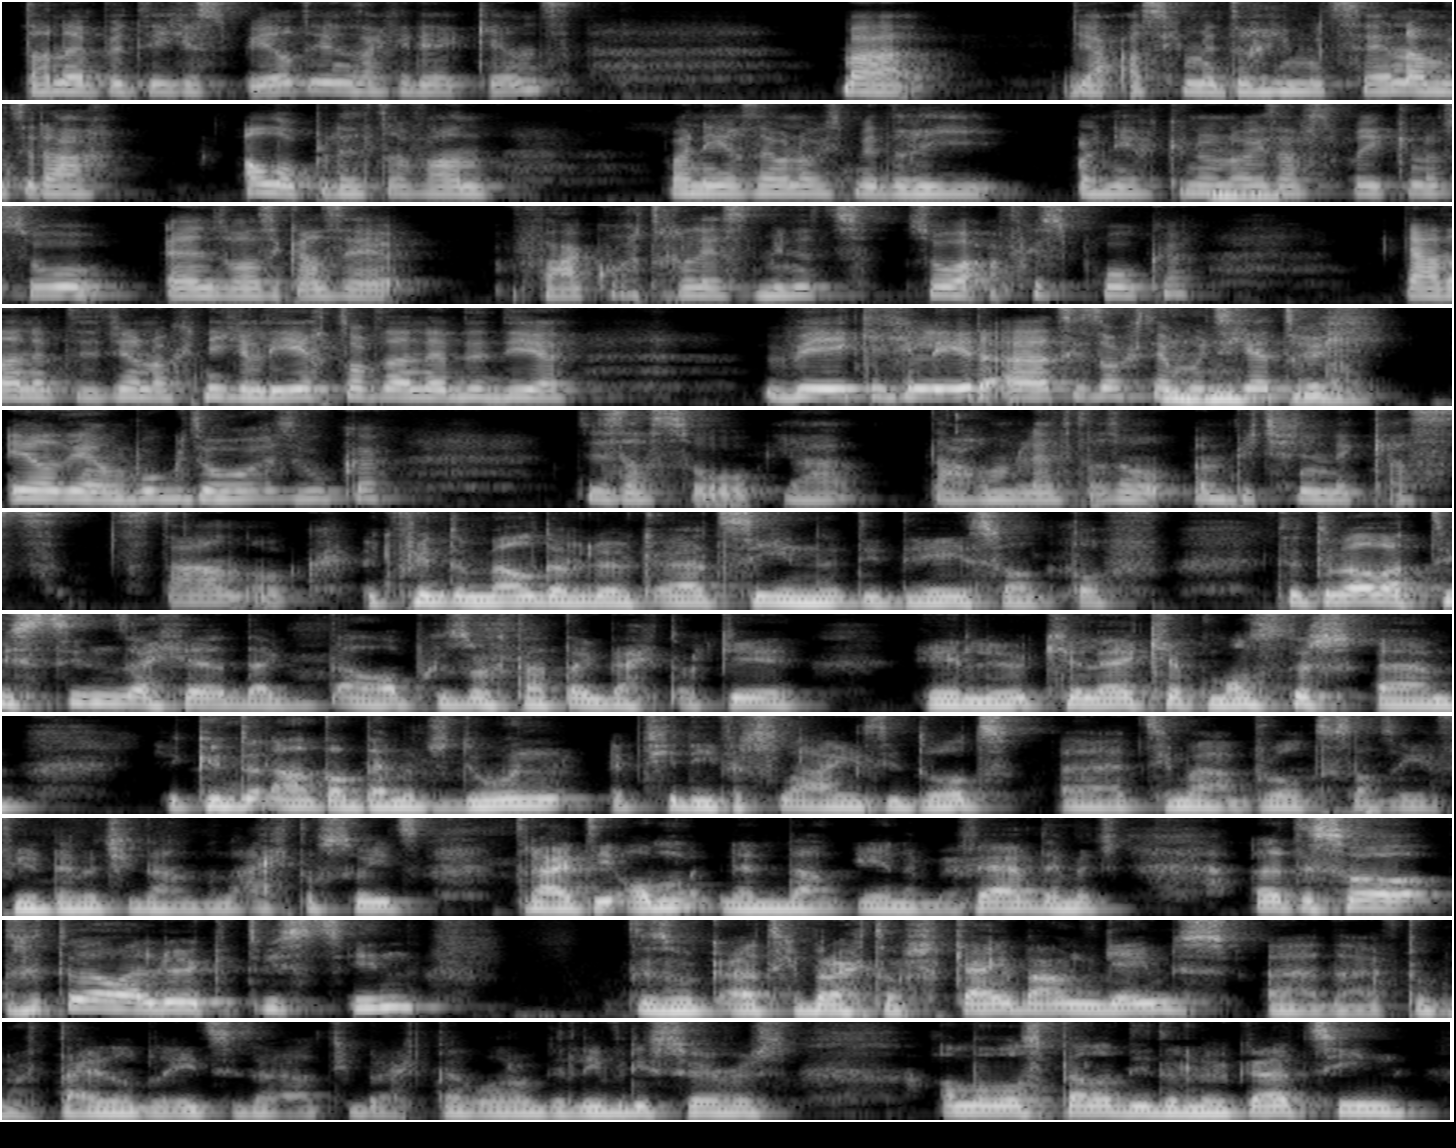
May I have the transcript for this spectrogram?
dan heb je die gespeeld eens dat je die kent. Maar ja, als je met drie moet zijn, dan moet je daar al op letten van wanneer zijn we nog eens met drie, wanneer kunnen we nog eens afspreken of zo. En zoals ik al zei, vaak wordt er last minute zo afgesproken. Ja, dan heb je die nog niet geleerd of dan heb je die weken geleden uitgezocht en moet je terug heel die een boek doorzoeken. Dus dat is zo, ja, daarom blijft dat zo een beetje in de kast ook. Ik vind de melder leuk uitzien. Het idee is wel tof. Het zitten wel wat twists in dat, je, dat ik al opgezocht had. Dat ik dacht, oké, heel leuk. Gelijk, je hebt monsters. ehm, je kunt een aantal damage doen. Heb je die verslagen, is die dood. Eh, heb je maar bijvoorbeeld, ik zal zeggen, 4 damage gedaan van 8 of zoiets. Draait die om en dan 1 met 5 damage. Eh, het is zo, er zitten wel wat leuke twists in. Het is ook uitgebracht door Skybound Games. Eh dat heeft ook nog Tidal Blades is daar uitgebracht. Bij ook Delivery Servers. Allemaal wel spellen die er leuk uitzien.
